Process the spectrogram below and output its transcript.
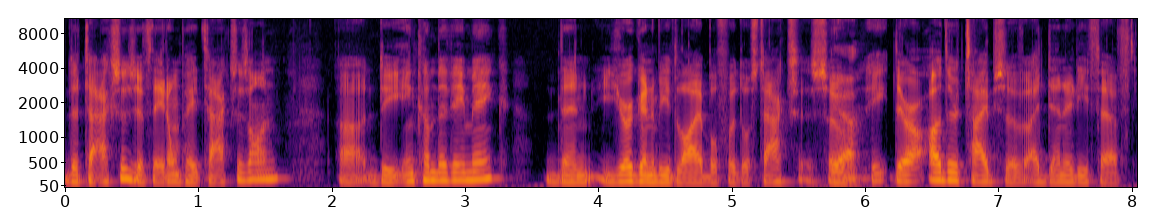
the taxes, if they don't pay taxes on uh, the income that they make, then you're going to be liable for those taxes. So Yeah. there are other types of identity theft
